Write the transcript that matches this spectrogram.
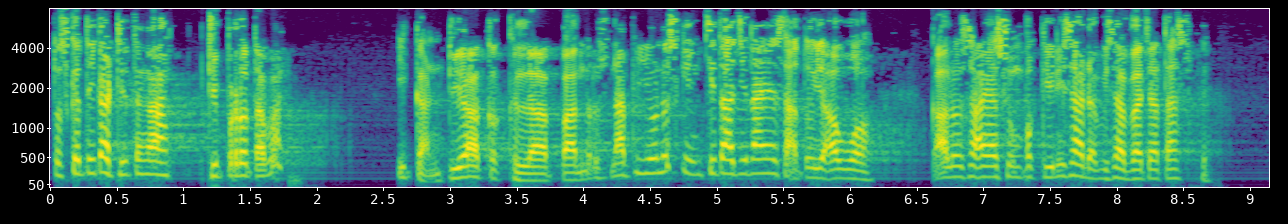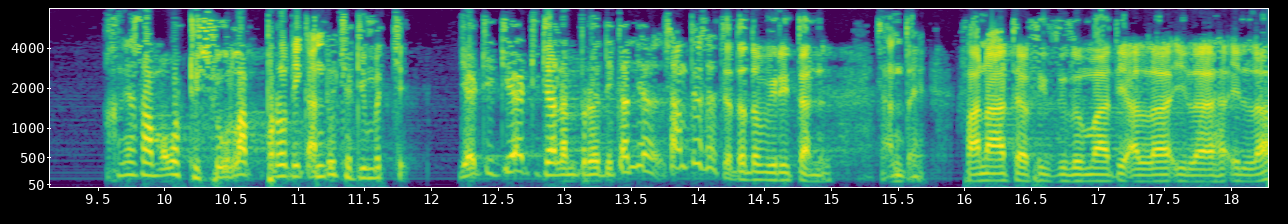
Terus ketika di tengah di perut apa? Ikan. Dia kegelapan. Terus Nabi Yunus cita-citanya satu ya Allah. Kalau saya sumpah gini saya tidak bisa baca tasbih. Akhirnya sama Allah disulap perut ikan itu jadi masjid. Jadi dia di dalam perut ikan ya santai saja tetap wiridan. Santai. Fana ada fi zulumati Allah ilaha illa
